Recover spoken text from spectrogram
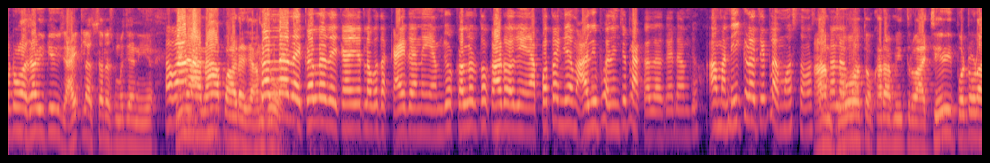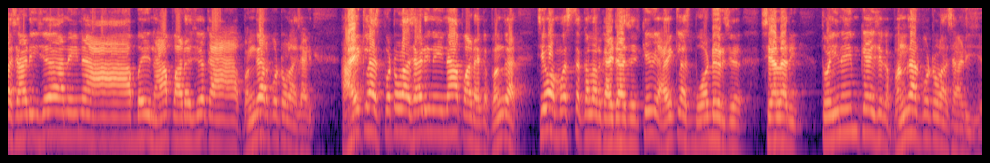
પટોળા સાડી કેવી છે. હાઈ ક્લાસ સરસ મજાની છે. આ ના પાડે છે આમ જો. કલર કલર કાંઈ એટલા બધા કાયદા નહીં. આમ જો કલર તો કાઢવા જોઈએ. આ પતંગ એમ હારી ફરીને કેટલા કલર કાઢ્યા? આમ જો આમાં નીકળે કેટલા મસ્ત મસ્ત આમ જો તો ખરા મિત્રો આ ચેવી પટોળા સાડી છે અને એને આ બે ના પાડે છે કે આ ભંગાર પટોળા સાડી. હાઈ ક્લાસ પટોળા સાડીને એ ના પાડે કે ભંગાર. કેવા મસ્ત કલર કાઢ્યા છે કેવી હાઈ ક્લાસ બોર્ડર છે સેલારી તો એને એમ કહે છે કે ભંગાર પટોળા સાડી છે.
